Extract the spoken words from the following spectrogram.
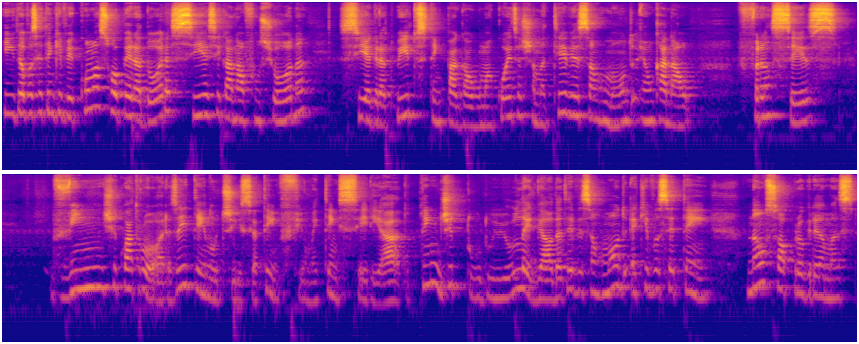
Então você tem que ver com a sua operadora se esse canal funciona, se é gratuito, se tem que pagar alguma coisa. Chama TV Santo Mundo, é um canal francês 24 horas. Aí tem notícia, tem filme, tem seriado, tem de tudo. E o legal da TV São Mundo é que você tem não só programas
